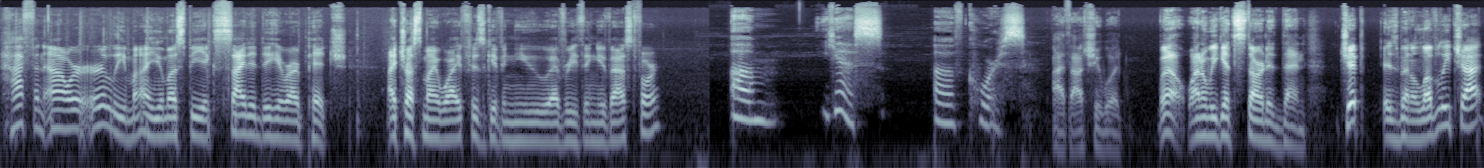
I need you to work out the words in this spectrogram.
Half an hour early, my. You must be excited to hear our pitch. I trust my wife has given you everything you've asked for? Um, yes, of course. I thought she would. Well, why don't we get started then? Chip, it's been a lovely chat,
